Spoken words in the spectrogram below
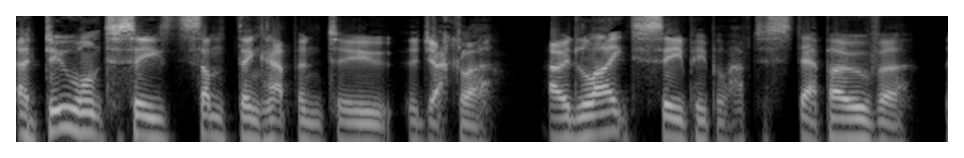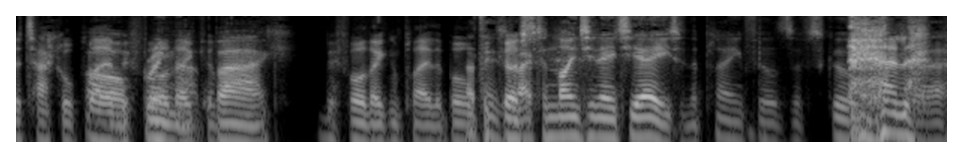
I do want to see something happen to the Jackler. I would like to see people have to step over the tackle player Oh, before bring they that can back. Before they can play the ball. That takes us back to 1988 in the playing fields of school. And- Uh,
